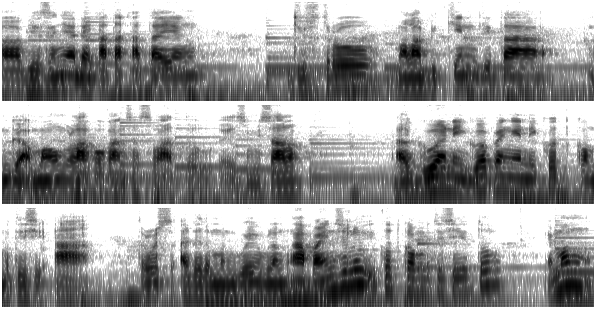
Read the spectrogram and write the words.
uh, biasanya ada kata-kata yang justru malah bikin kita nggak mau melakukan sesuatu. Kayak semisal uh, gue nih gue pengen ikut kompetisi A. Terus ada temen gue yang bilang ngapain sih lu ikut kompetisi itu? Emang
